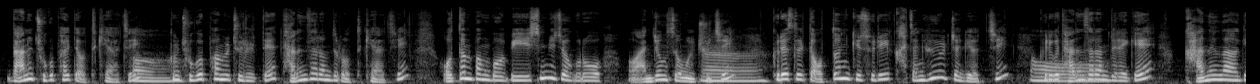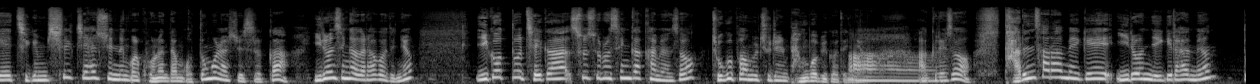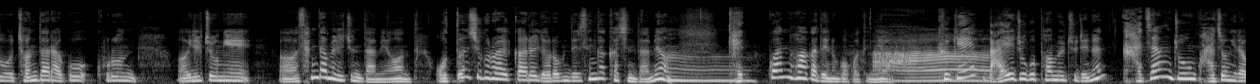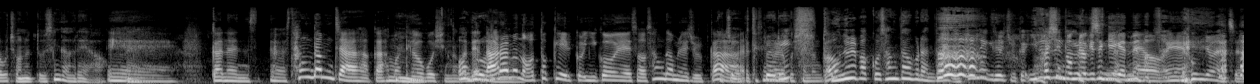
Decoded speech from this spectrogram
나는 조급할 때 어떻게 하지? 어. 그럼 조급함을 줄일 때 다른 사람들은 어떻게 하지? 어떤 방법이 심리적으로 어, 안정성을 주지? 아. 그랬을 때 어떤 기술이 가장 효율적이었지? 그리고 어. 다른 사람들에게 가능하게 지금 실제 할 수 있는 걸 권한다면 어떤 걸 할 수 있을까? 이런 생각을 하거든요. 이것도 제가 스스로 생각하면서 조급함을 줄이는 방법이거든요. 아. 아, 그래서 다른 사람에게 이런 얘기를 하면 또 전달하고 그런 어, 일종의 어, 상담을 해준다면 어떤 식으로 할까를 여러분들이 생각하신다면 객관화가 되는 거거든요. 음. 아. 그게 나의 조급함을 줄이는 가장 좋은 과정이라고 저는 또 생각을 해요. 예. 네. 그러니까는 어, 상담자가 한번 음. 되어보시는 어, 건데 그럼요. 나라면 어떻게 이거 이거에서 상담을 해줄까 그렇죠. 이렇게 생각해 보시는 거. 돈을 받고 상담을 한다면 어떤 얘기를 해줄까? 이런 훨씬 동력이 생기겠네요. 하신다면 예. 명료하죠.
